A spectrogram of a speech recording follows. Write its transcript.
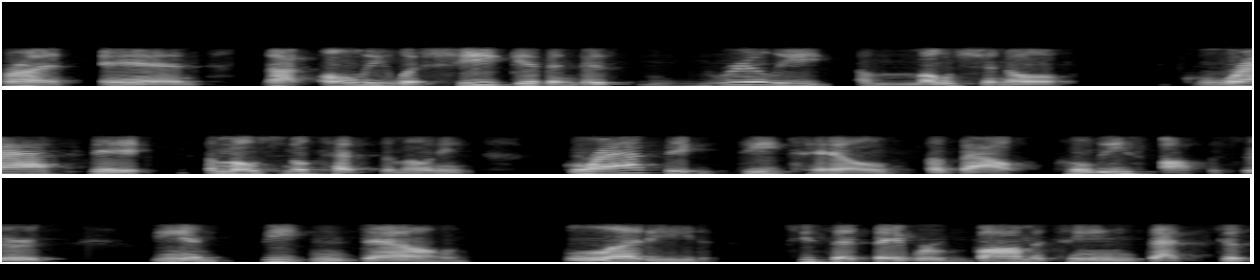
front and not only was she given this really emotional, graphic, emotional testimony, graphic details about police officers being beaten down, bloodied. She said they were vomiting. That's just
